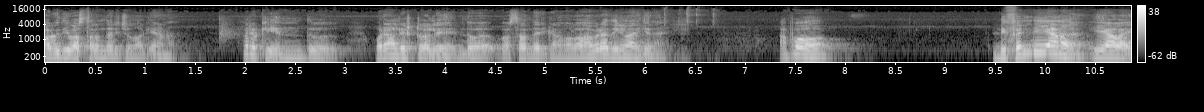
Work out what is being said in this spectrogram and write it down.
പകുതി വസ്ത്രം ധരിച്ചു എന്നൊക്കെയാണ്. ഇവരൊക്കെ എന്ത്? ഒരാളുടെ ഇഷ്ടമല്ലേ എന്ത് വസ്ത്രം ധരിക്കണം എന്നുള്ളത്? അവരാണ് തീരുമാനിക്കുന്നത് അപ്പോൾ ഡിഫെൻഡ് ചെയ്യാണ് ഇയാളെ.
